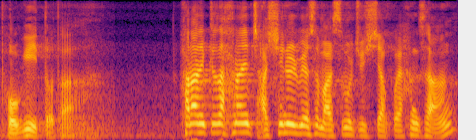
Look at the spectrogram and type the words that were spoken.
복이 있도다. 하나님께서 하나님 자신을 위해서 말씀을 주시지 않고 항상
